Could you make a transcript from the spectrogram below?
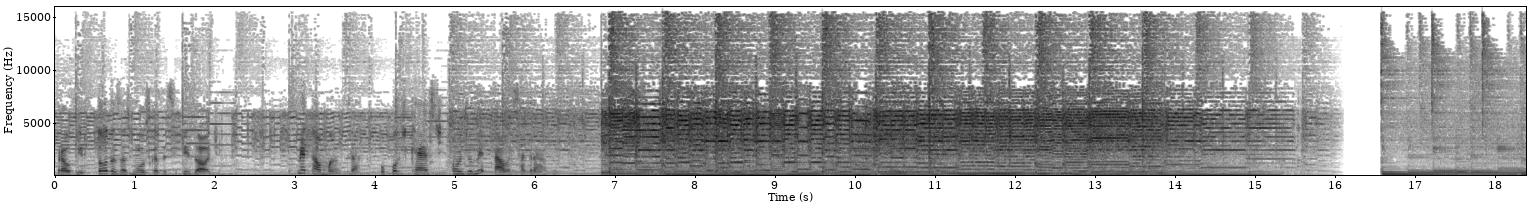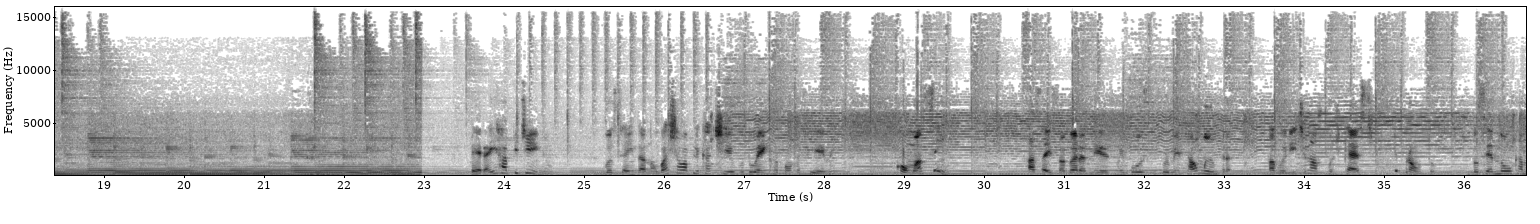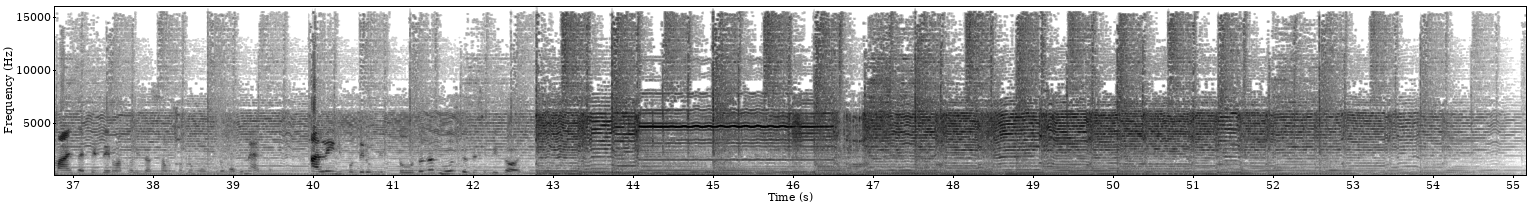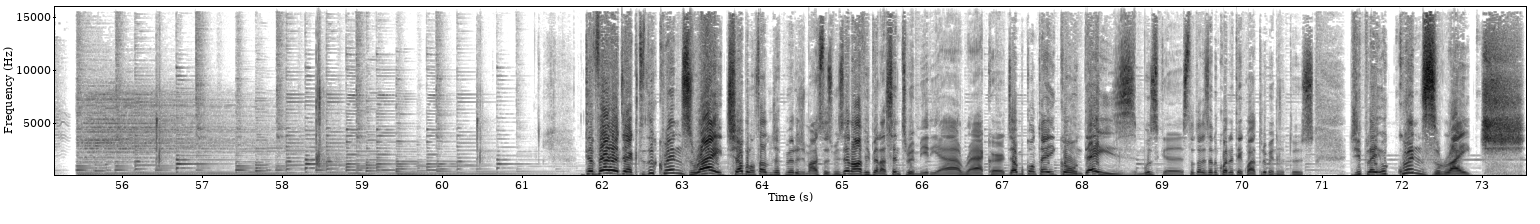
para ouvir todas as músicas desse episódio. Metal Mantra, o podcast onde o metal é sagrado. Pera aí rapidinho. Você ainda não baixou o aplicativo do Anchor.fm? Como assim? Faça isso agora mesmo e busque por Metal Mantra. Favorite nosso podcast e pronto. Você nunca mais vai perder uma atualização sobre o mundo do heavy metal. Além de poder ouvir todas as músicas desse episódio. The Verdict do Queen's Right, álbum lançado no dia 1 de março de 2019 pela Century Media Records. O álbum conta aí com 10 músicas, totalizando 44 minutos. De play, o Queen's Right,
